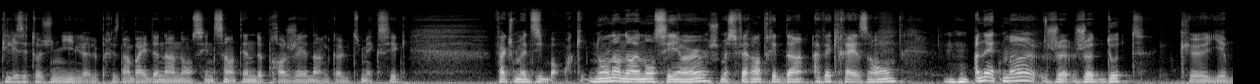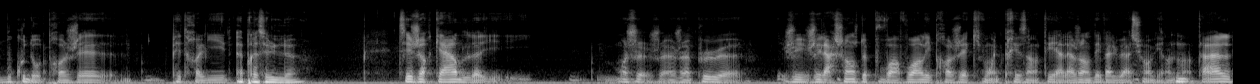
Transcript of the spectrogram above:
Puis les États-Unis, le, le président Biden a annoncé une centaine de projets dans le golfe du Mexique. Fait que je me dis, bon, OK, nous, on en a annoncé un, je me suis fait rentrer dedans avec raison. Honnêtement, je, je doute qu'il y ait beaucoup d'autres projets pétroliers Après celui-là. tu sais, je regarde, là, moi, je- je- j'ai un peu, euh, j'ai j'ai la chance de pouvoir voir les projets qui vont être présentés à l'Agence d'évaluation environnementale.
